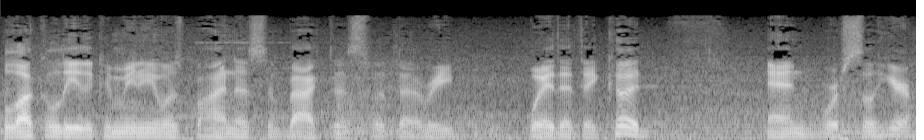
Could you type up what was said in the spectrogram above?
Luckily, the community was behind us and backed us with every way that they could, and we're still here.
